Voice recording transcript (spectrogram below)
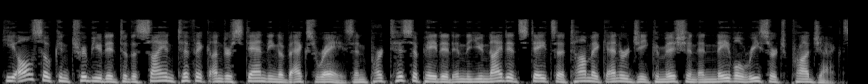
He also contributed to the scientific understanding of X-rays and participated in the United States Atomic Energy Commission and naval research projects.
